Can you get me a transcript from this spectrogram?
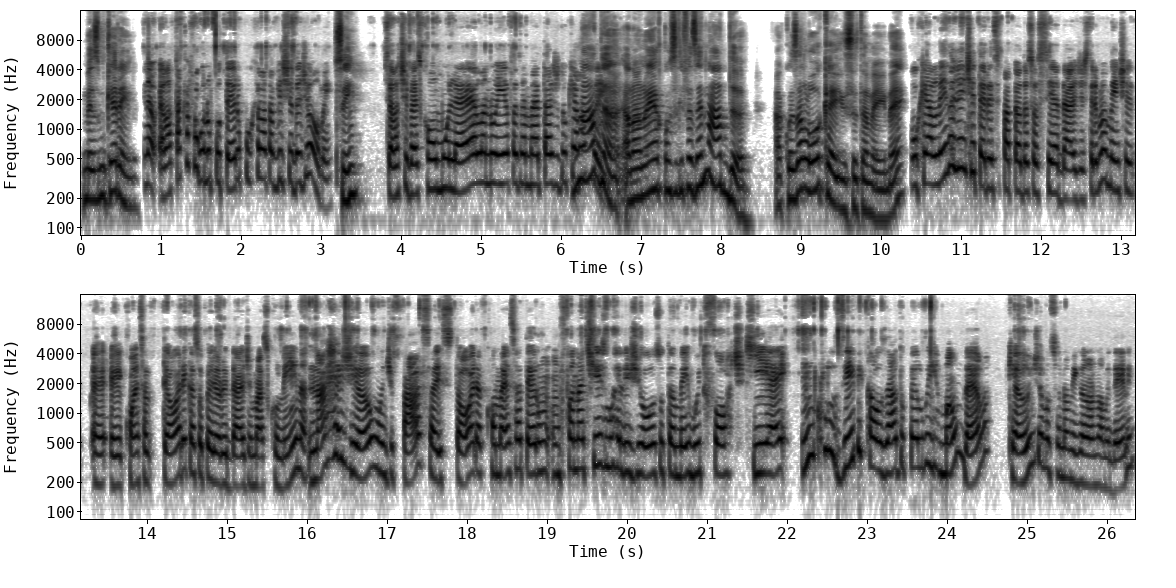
mesmo querendo. Não, ela taca fogo no puteiro porque ela tá vestida de homem. Sim. Se ela tivesse como mulher, ela não ia fazer metade do que ela nada. fez. Ela não ia conseguir fazer nada. A coisa louca é isso também, né? Porque além da gente ter esse papel da sociedade extremamente é, é, com essa teórica superioridade masculina, na região onde passa a história, começa a ter um, um fanatismo religioso também muito forte, que é inclusive causado pelo irmão dela, que é Ângelo, se eu não me engano é o nome dele.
